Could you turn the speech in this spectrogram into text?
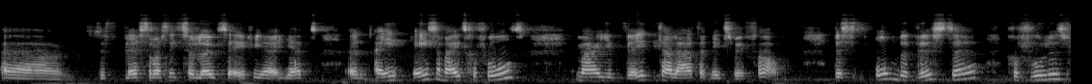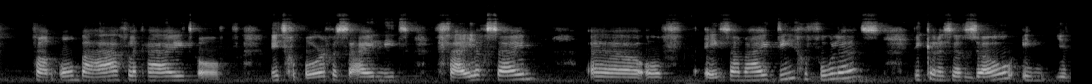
Uh, de verpleegster was niet zo leuk tegen je. Je hebt een eenzaamheid gevoeld, maar je weet daar later niks meer van. Dus onbewuste gevoelens van onbehagelijkheid of niet geborgen zijn, niet veilig zijn uh, of eenzaamheid, die gevoelens, die kunnen zich zo in je,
